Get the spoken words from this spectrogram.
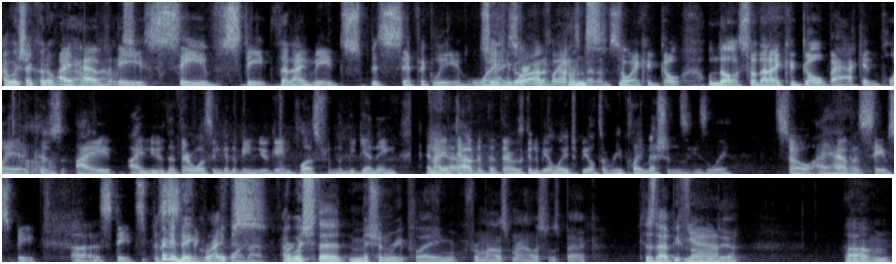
Yeah. I wish I could have. I went out of have a save state that I made specifically when So I can go started out of playing bounds? Venom, so I could go. Well, no, so that I could go back and play it because I I knew that there wasn't going to be new game plus from the beginning, and Yeah. I doubted that there was going to be a way to be able to replay missions easily. So I have Yeah. a save state uh, state pretty specifically big for gripes. that. I wish that mission replaying for Miles Morales was back because that'd be fun to do. Um,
